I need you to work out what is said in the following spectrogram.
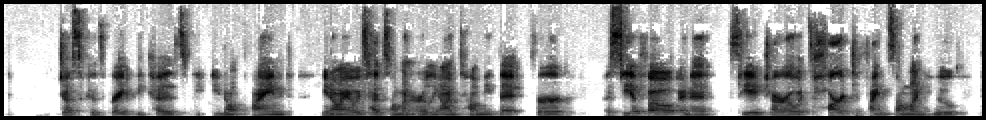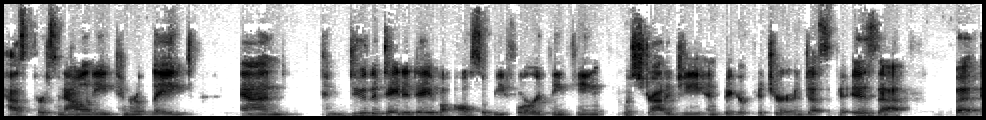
Jessica's great because you don't find, you know, I always had someone early on tell me that for a CFO and a CHRO, it's hard to find someone who has personality, can relate, and can do the day to day, but also be forward thinking with strategy and bigger picture. And Jessica is that. But,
